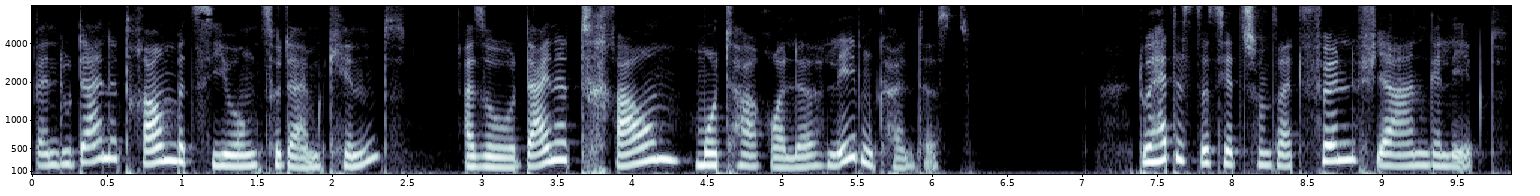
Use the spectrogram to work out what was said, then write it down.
wenn du deine Traumbeziehung zu deinem Kind, also deine Traummutterrolle leben könntest. Du hättest es jetzt schon seit fünf Jahren gelebt.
